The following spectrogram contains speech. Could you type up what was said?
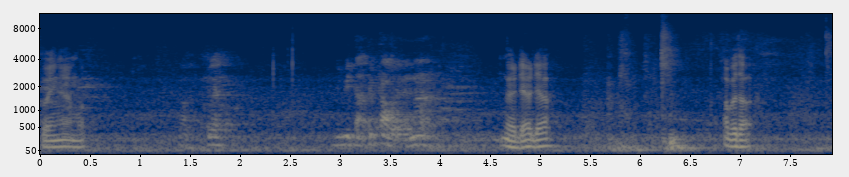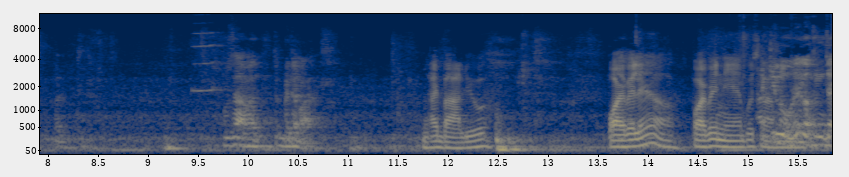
สวยงามครับเลยยูบิตะไปเก่าเลยนะเดี๋ยวเดี๋ยวเดี๋ยวเอาไปเถอะผู้สาวมันจะเป็นอะไรหลายบาทอยู่ ปล่อยไปแล้ว ปล่อยไปเนี่ยผู้อะสาวกิโลได้เหรอสนใจ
